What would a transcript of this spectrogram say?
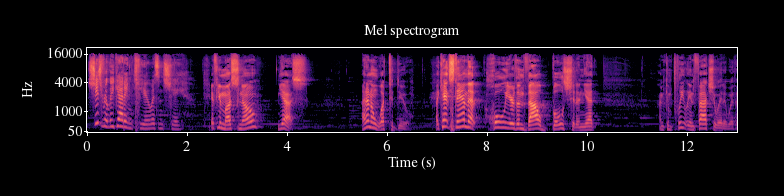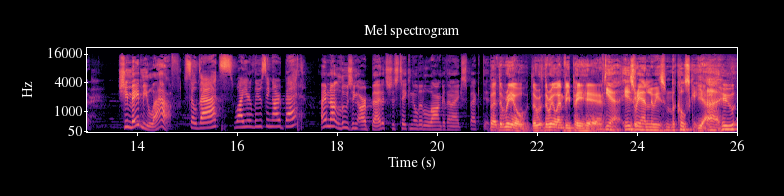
She's really getting to you, isn't she? If you must know, yes. I don't know what to do. I can't stand that holier than thou bullshit, and yet I'm completely infatuated with her. She made me laugh. So that's why you're losing our bet? I'm not losing our bet. It's just taking a little longer than I expected. But the real, the, the real MVP here. Yeah, is Rhiannon Louise Mikulski, Yeah. uh, who,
